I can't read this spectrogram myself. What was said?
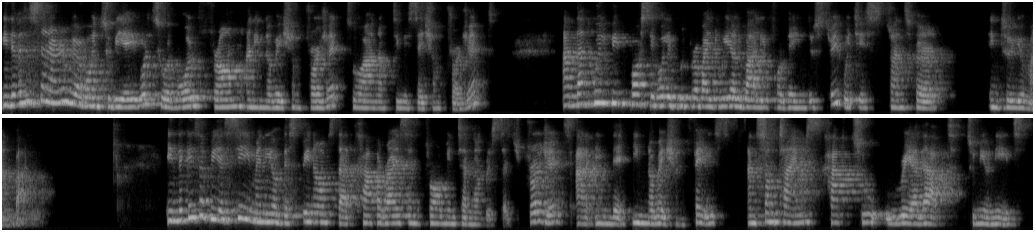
In the best scenario, we are going to be able to evolve from an innovation project to an optimization project. And that will be possible if we provide real value for the industry, which is transferred into human value. In the case of BSC, many of the spin-offs that have arisen from internal research projects are in the innovation phase and sometimes have to readapt to new needs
